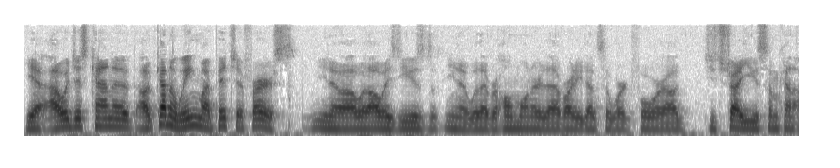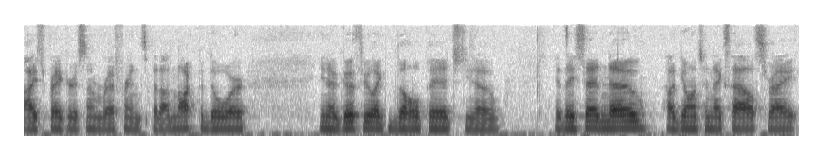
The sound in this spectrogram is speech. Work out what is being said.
Yeah, I would just kind of, I would kind of wing my pitch at first. You know, I would always use, you know, whatever homeowner that I've already done some work for. I'd just try to use some kind of icebreaker, or some reference, but I'd knock the door, you know, go through like the whole pitch. You know, if they said no, I'll go on to the next house, right?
